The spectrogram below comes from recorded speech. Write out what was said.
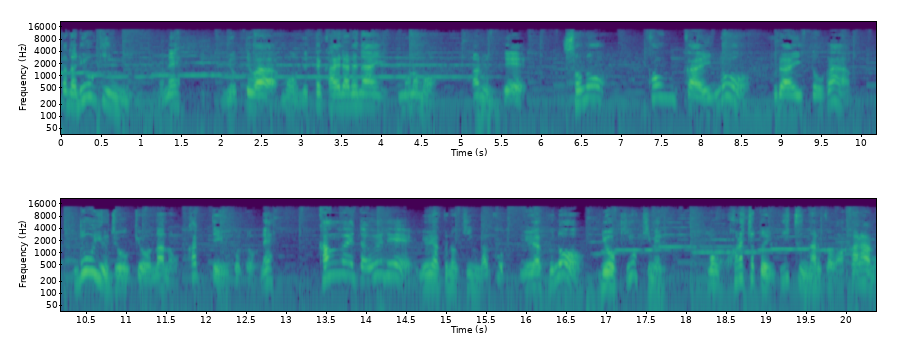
ただ料金のね、によってはもう絶対変えられないものもあるんで、その今回のフライトがどういう状況なのかっていうことをね、考えた上で予約の金額、予約の料金を決めると。もうこれちょっといつになるかわからん。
